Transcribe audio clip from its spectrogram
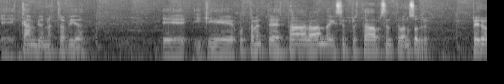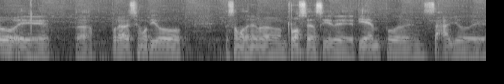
eh, cambios en nuestras vidas. Eh, y que justamente estaba la banda que siempre estaba presente para nosotros. Pero eh, por ese motivo empezamos a tener un roce así de tiempo, de ensayo, de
